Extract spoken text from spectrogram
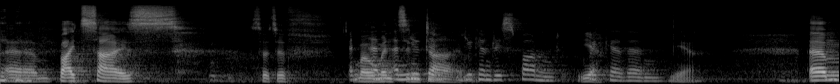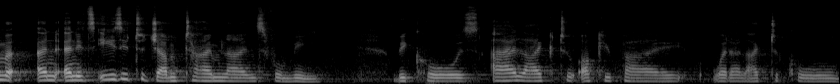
um, bite size sort of And, and, moments and you in can, time. you can respond Yeah. quicker than. Yeah. Um, and, and it's easy to jump timelines for me because I like to occupy what I like to call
